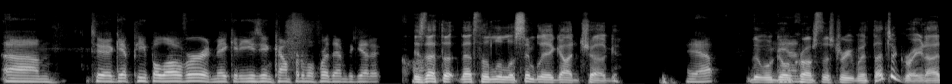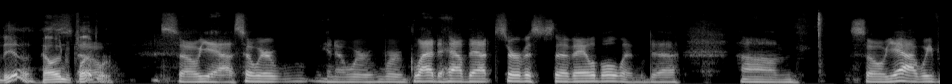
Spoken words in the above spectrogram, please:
um, to get people over and make it easy and comfortable for them to get it. Is that the that's the little Assembly of God chug Yeah. that we'll go And- across the street with? That's a great idea. How clever. So yeah, so we're you know we're we're glad to have that service available, and uh, um, so yeah, we've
